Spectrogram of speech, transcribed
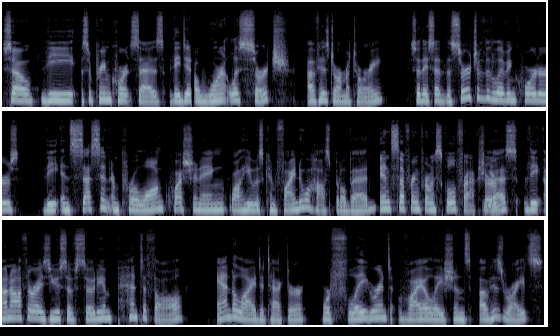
So the Supreme Court says they did a warrantless search of his dormitory. So they said the search of the living quarters, the incessant and prolonged questioning while he was confined to a hospital bed, And suffering from a skull fracture. Yes, the unauthorized use of sodium pentothal and a lie detector were flagrant violations of his rights.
